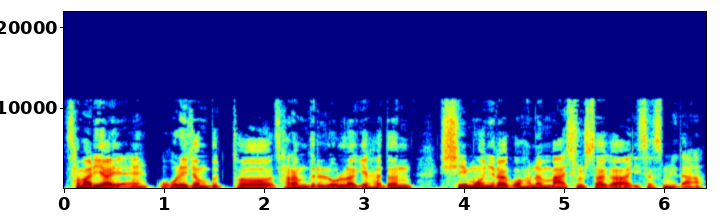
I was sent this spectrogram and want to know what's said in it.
사마리아에 오래전부터 사람들을 놀라게 하던 시몬이라고 하는 마술사가 있었습니다.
